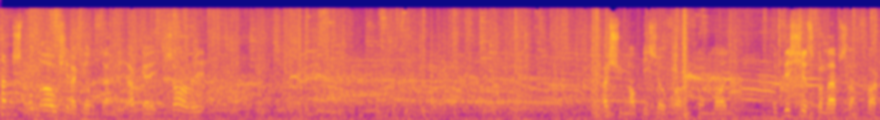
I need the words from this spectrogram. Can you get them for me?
I'm just on. Oh shit, I killed the family. Okay, sorry. I should not be so far in front line. If this shit's collapsed, I'm fucked.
